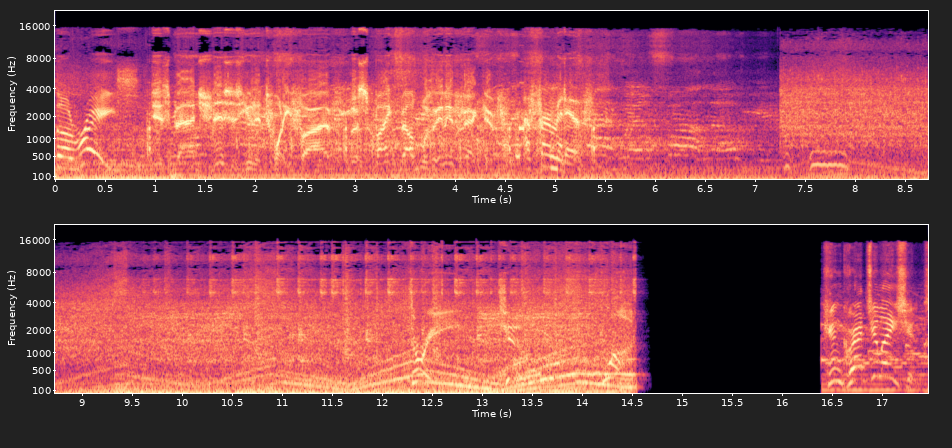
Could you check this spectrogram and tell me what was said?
the race. Dispatch, this is Unit 25. The spike belt was ineffective. Affirmative. Three, two, one. Congratulations!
